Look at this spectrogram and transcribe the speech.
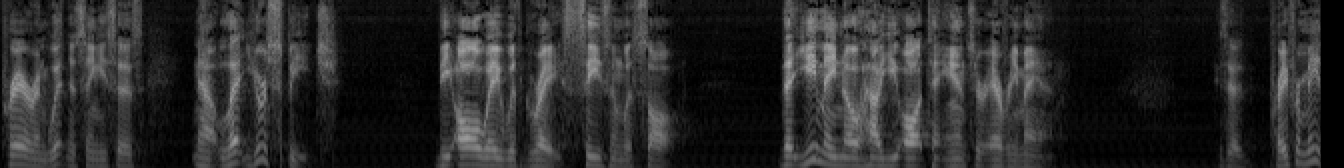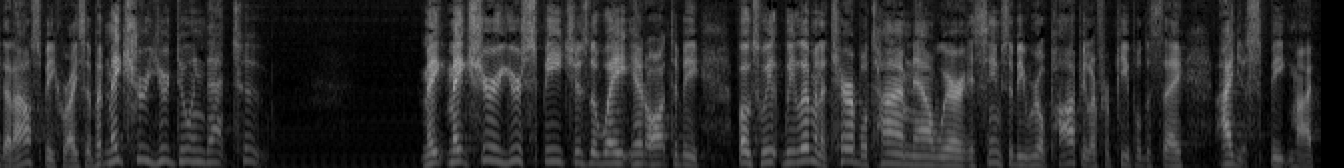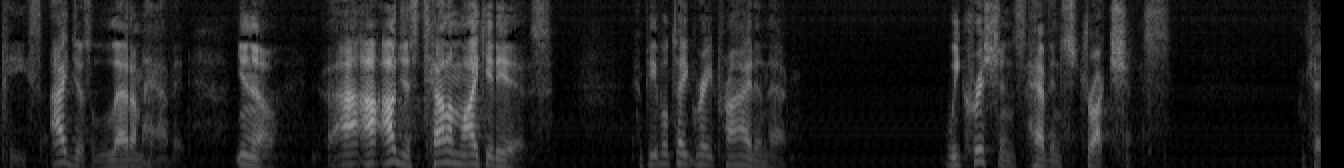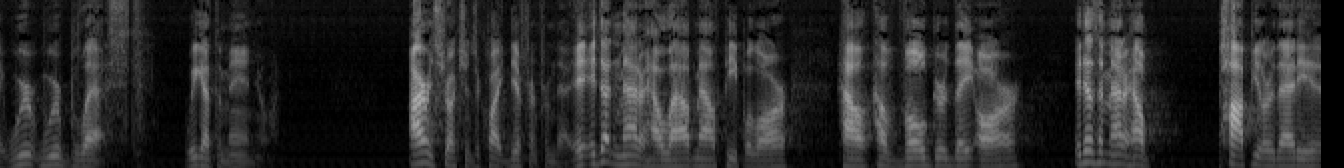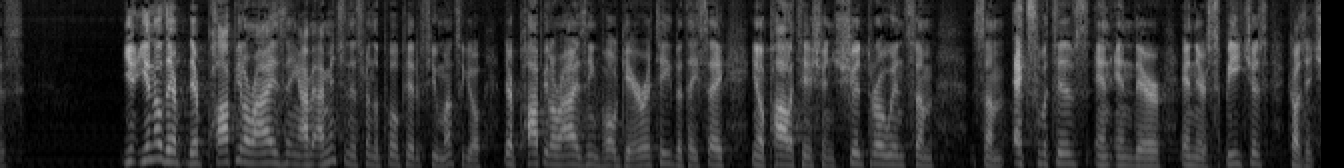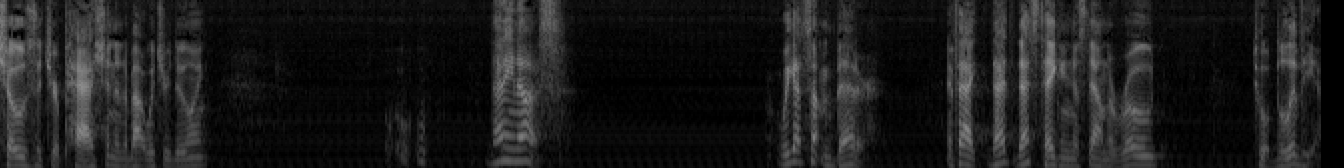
prayer and witnessing, he says, Now let your speech be always with grace, seasoned with salt, that ye may know how ye ought to answer every man. He said, Pray for me that I'll speak right. He said, But make sure you're doing that too. Make, make sure your speech is the way it ought to be. Folks, we, we live in a terrible time now where it seems to be real popular for people to say, I just speak my piece. I just let them have it. You know, I, will just tell them like it is. And people take great pride in that. We Christians have instructions. Okay, we're, we're blessed. We got the manual. Our instructions are quite different from that. It, it doesn't matter how loudmouth people are, how, how vulgar they are. It doesn't matter how popular that is. You, you know, they're, they're popularizing, I, I mentioned this from the pulpit a few months ago, they're popularizing vulgarity, that they say, you know, politicians should throw in some, some expletives in, in, their, in their speeches because it shows that you're passionate about what you're doing. That ain't us. We got something better. In fact, that, that's taking us down the road to oblivion.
